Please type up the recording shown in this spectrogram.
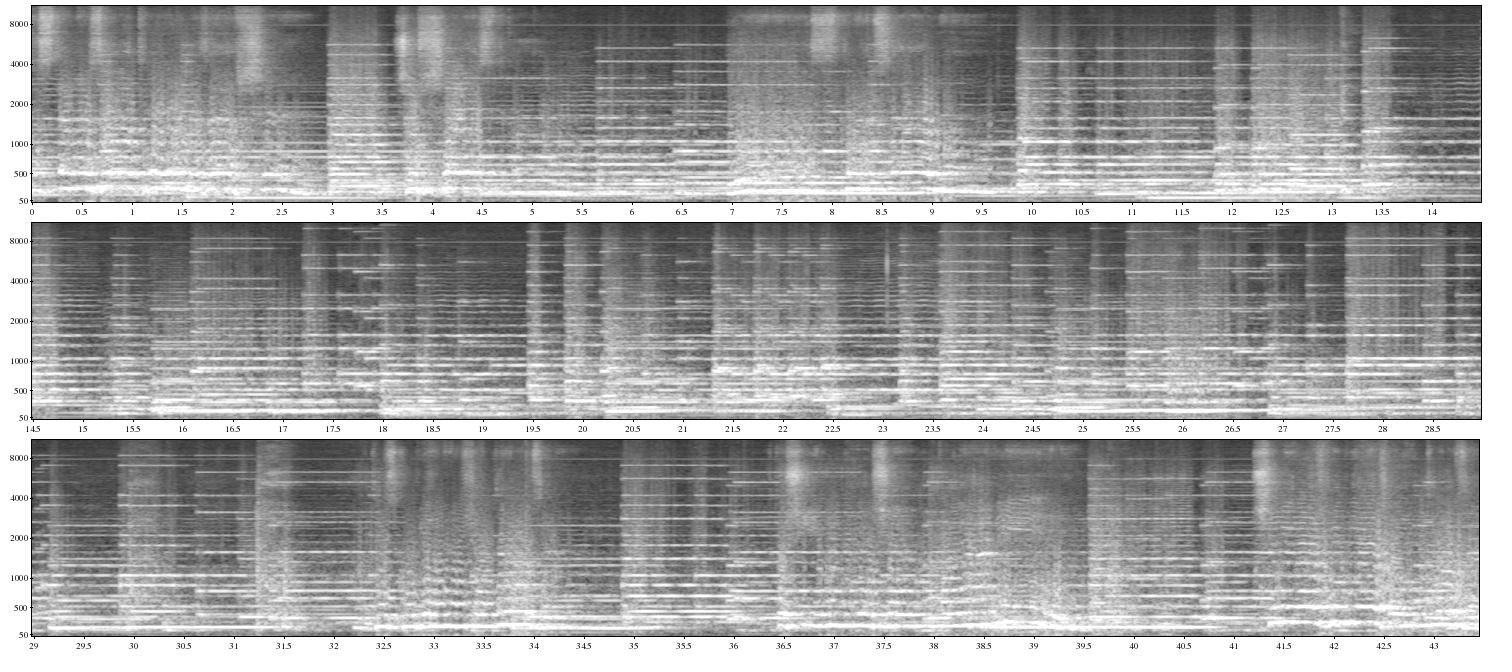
Zostanę samotny na zawsze, czy wszystko Zgubiłem się w drodze Ktoś inny się pojawi. Czy miłość wybierze im drodze.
